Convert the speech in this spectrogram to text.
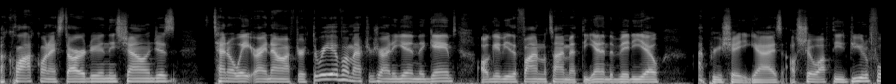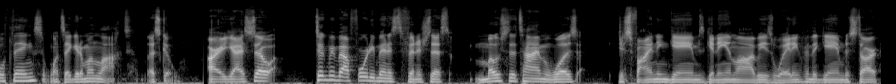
o'clock when I started doing these challenges. It's 10.08 right now after three of them, after trying to get in the games. I'll give you the final time at the end of the video. I appreciate you guys. I'll show off these beautiful things once I get them unlocked. Let's go. All right, guys. So it took me about 40 minutes to finish this. Most of the time it was just finding games, getting in lobbies, waiting for the game to start.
